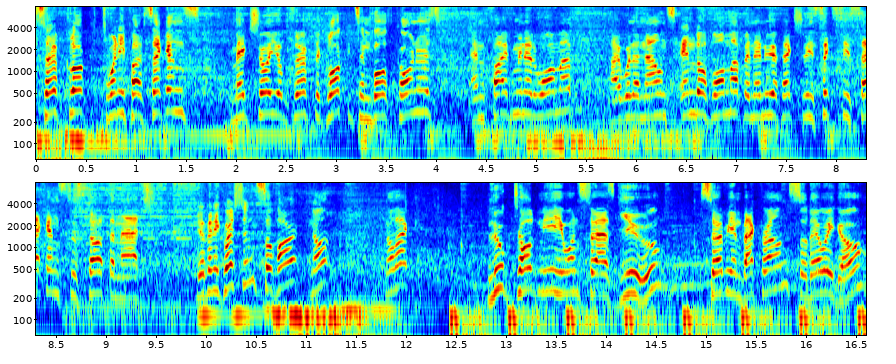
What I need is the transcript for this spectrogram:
Serve clock, 25 seconds. Make sure you observe the clock. It's in both corners. And five minute warm up. I will announce end of warm up and then we have actually 60 seconds to start the match. You have any questions so far? No? Novak? Luke told me he wants to ask you, Serbian background, so there we go.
